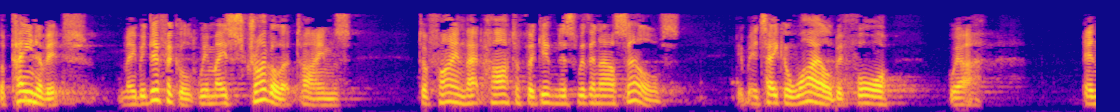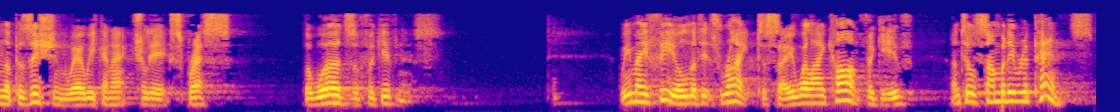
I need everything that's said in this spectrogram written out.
The pain of it may be difficult. We may struggle at times to find that heart of forgiveness within ourselves. It may take a while before we're in the position where we can actually express the words of forgiveness. We may feel that it's right to say, well, I can't forgive until somebody repents.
